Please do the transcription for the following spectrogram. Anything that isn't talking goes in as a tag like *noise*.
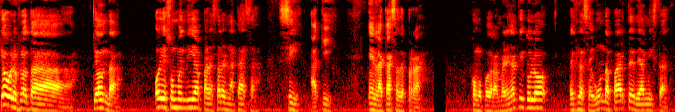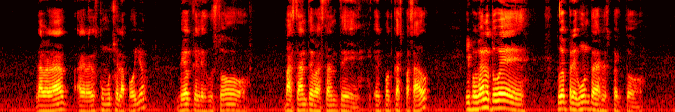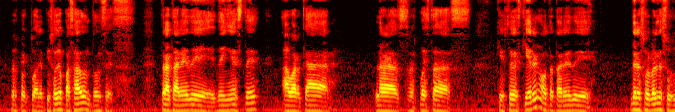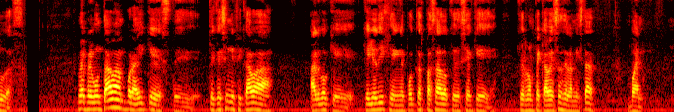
¿Qué abuelo flota? ¿Qué onda? Hoy es un buen día para estar en la casa. Sí, aquí, en la casa de Perra. Como podrán ver en el título, es la segunda parte de Amistad. La verdad, agradezco mucho el apoyo. Veo que les gustó bastante, bastante el podcast pasado. Y pues bueno, tuve, tuve preguntas respecto, respecto al episodio pasado, entonces trataré de, de en este abarcar las respuestas que ustedes quieren o trataré de, de resolverles sus dudas. Me preguntaban por ahí que este que qué significaba algo que, que yo dije en el podcast pasado que decía que, que rompecabezas de la amistad. Bueno,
